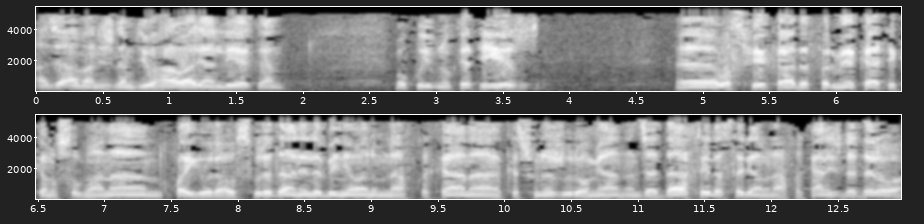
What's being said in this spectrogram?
ئەنجا ئەمانیش لەم دیو هاواریان لێ ئەکەن وەکو ابن كثير آه، وصفێک کادە فەرمیە کاتێککە مسلمانان خی گەورە ئەو سوورەدانێ لە بینێوان و منافقەکانە کە چونە ژوورەمیان ئەنج داخێ لە سەریان منافقەکانیش لە دەرەوە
